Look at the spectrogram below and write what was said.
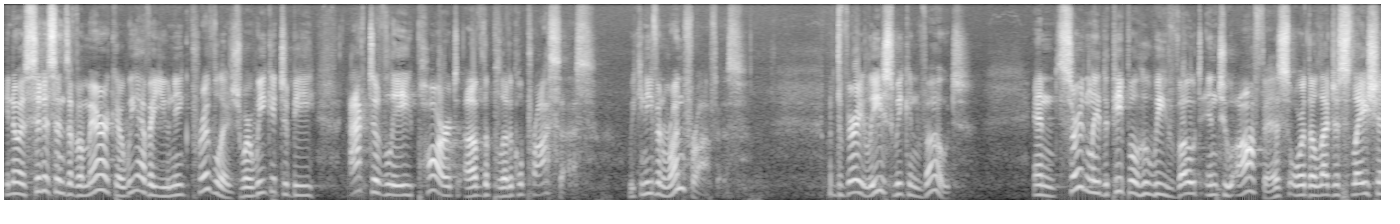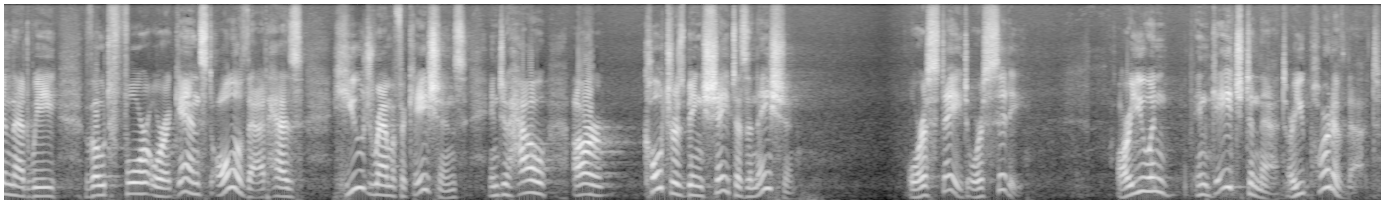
You know, as citizens of America, we have a unique privilege where we get to be actively part of the political process. We can even run for office. But at the very least, we can vote. And certainly, the people who we vote into office or the legislation that we vote for or against, all of that has huge ramifications into how our culture is being shaped as a nation or a state or a city. Are you in, engaged in that? Are you part of that?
